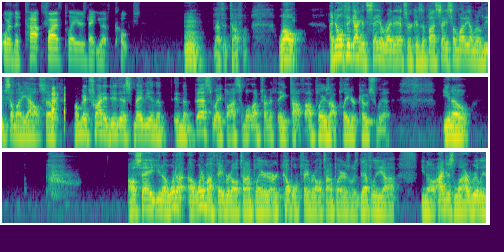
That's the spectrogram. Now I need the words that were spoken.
or the top five players that you have coached. Mm, that's a tough one. Well, I don't think I could say a right answer because if I say somebody, I'm going to leave somebody out. So I'm going to try to do this maybe in the in the best way possible. I'm trying to think top five players I've played or coached with. You know, I'll say you know one of uh, one of my favorite all time players or a couple of favorite all time players was definitely. Uh, you know, I just I really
